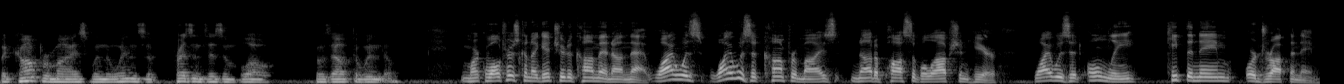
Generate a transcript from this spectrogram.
but compromise when the winds of presentism blow goes out the window. Mark Walters, can I get you to comment on that? Why was why was a compromise not a possible option here? Why was it only keep the name or drop the name?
